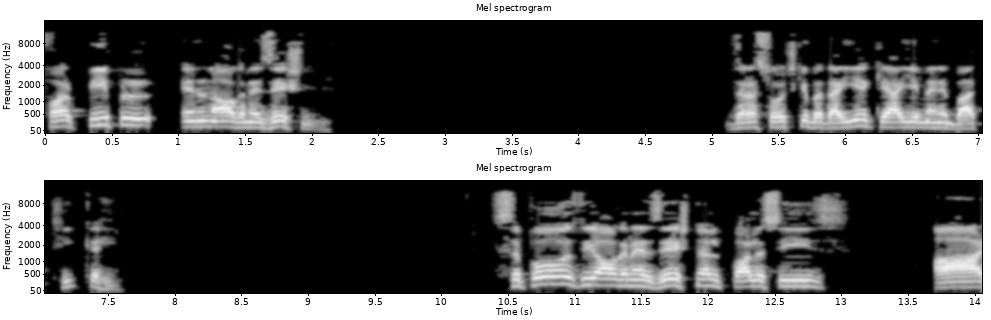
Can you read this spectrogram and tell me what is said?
for people in an organization. ذرا سوچ کے بتائیے کیا یہ میں نے بات ٹھیک کہی suppose the organizational policies are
